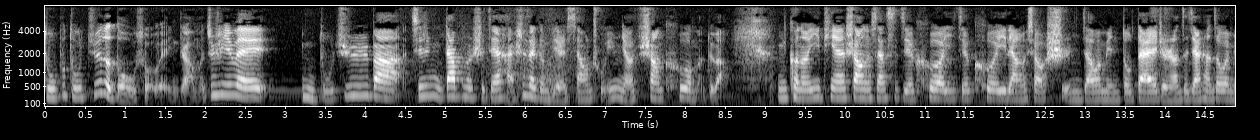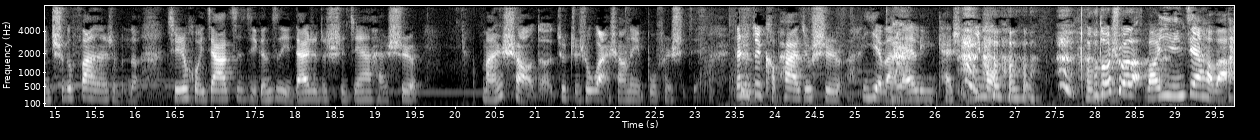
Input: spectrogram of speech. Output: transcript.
独不独居的都无所谓，你知道吗？就是因为你独居吧，其实你大部分时间还是在跟别人相处，因为你要去上课嘛，对吧？你可能一天上个三四节课，一节课一两个小时，你在外面都待着，然后再加上在外面吃个饭啊什么的，其实回家自己跟自己待着的时间还是。蛮少的，就只是晚上那一部分时间。但是最可怕的就是夜晚来临，开始 emo。不多说了，网易云见，好吧。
